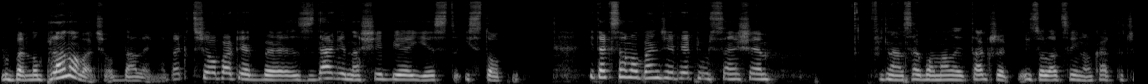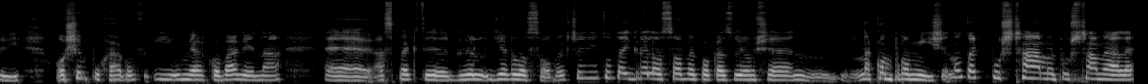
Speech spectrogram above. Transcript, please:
Lub będą planować oddalenie, tak? Trzewak jakby zdanie na siebie jest istotne. I tak samo będzie w jakimś sensie w finansach, bo mamy także izolacyjną kartę, czyli 8 pucharów i umiarkowanie na e, aspekty gry, gier losowych, czyli tutaj gry losowe pokazują się na kompromisie. No tak puszczamy, puszczamy, ale,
